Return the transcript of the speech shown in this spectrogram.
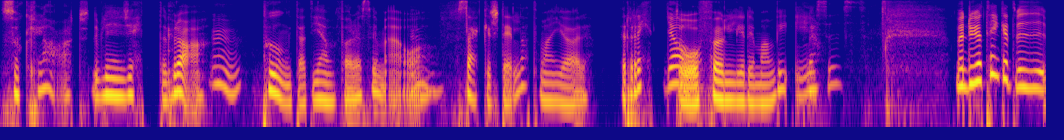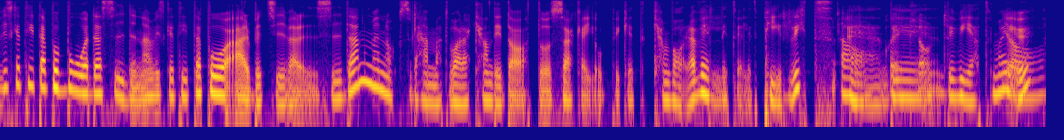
Såklart, det blir en jättebra Mm. punkt att jämföra sig med och Mm. säkerställa att man gör rätt Ja. och följer det man vill. Precis. Men du, jag tänker att vi, vi ska titta på båda sidorna. Vi ska titta på arbetsgivarsidan, men också det här med att vara kandidat och söka jobb, vilket kan vara väldigt, väldigt pirrigt. Ja, Eh, det, det vet man ju. Ja.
